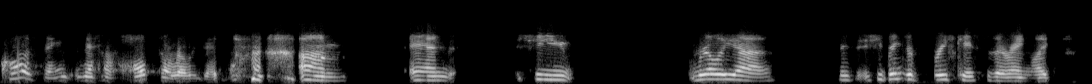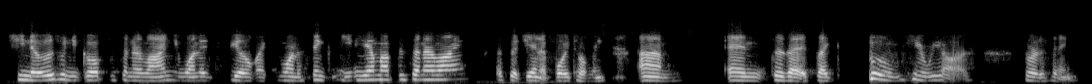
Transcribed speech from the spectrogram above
coolest things is that her halts are really good. um, and she really, uh, she brings her briefcase to the ring. Like she knows when you go up the center line, you want to feel like you want to think medium up the center line. That's what Janet Foy told me. Um, and so that it's like, boom, here we are, sort of thing.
